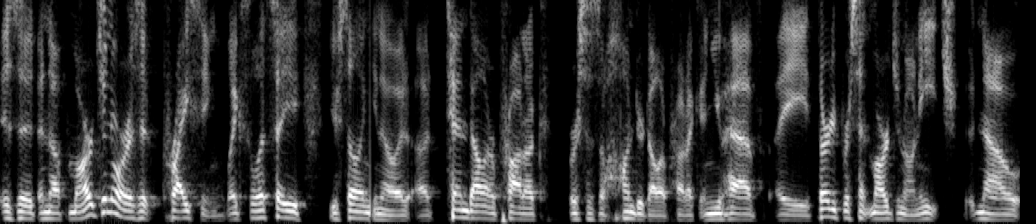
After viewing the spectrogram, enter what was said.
is it enough margin or is it pricing? Like, so let's say you're selling, you know, a, a $10 product versus a hundred dollar product and you have a 30% margin on each now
